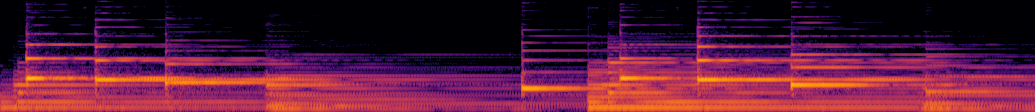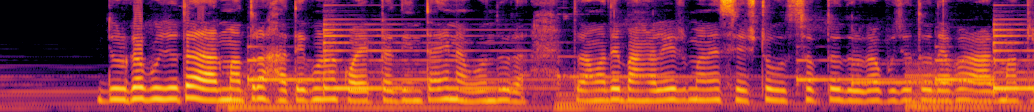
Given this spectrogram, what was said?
দুর্গা পুজো তো আর মাত্র হাতে গোনা কয়েকটা দিন, তাই না বন্ধুরা? তো আমাদের বাঙালির মানে শ্রেষ্ঠ উৎসব তো দুর্গা পুজো। তো দেখো, আর মাত্র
